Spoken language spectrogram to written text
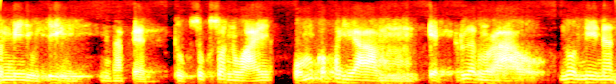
มันมีอยู่จริงนะครับแต่ถูกซุกซ่อนไว้ ผมก็พยายามเก็บเรื่องราวโน่นนี่นั่น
